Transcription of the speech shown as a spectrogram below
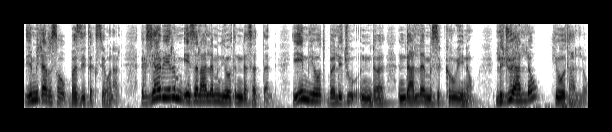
የሚጨርሰው በዚህ ጥቅስ ይሆናል። እግዚአብሔርም የዘላለምን ህይወት እንደሰጠን ይህም ህይወት በልጁ እንዳለ ምስክሩ ይህ ነው። ልጁ ያለው ህይወት አለው።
